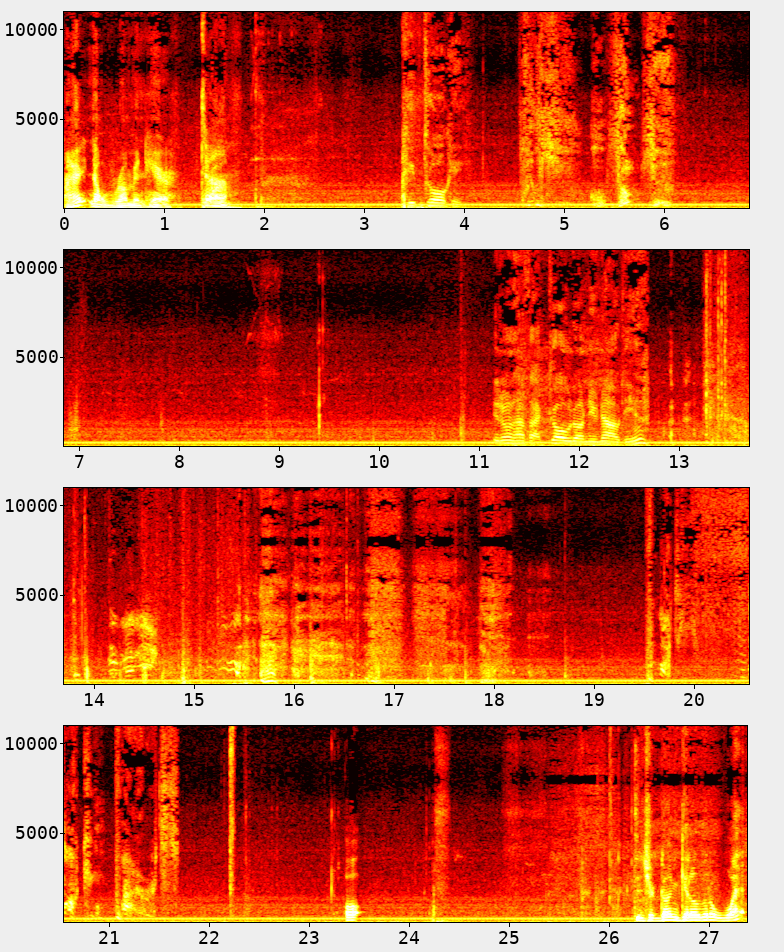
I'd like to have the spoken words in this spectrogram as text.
I ain't no rum in here. Damn. Keep talking. Will you or won't you? You don't have that gold on you now, do you? Bloody fucking pirates! Oh. Did your gun get a little wet?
